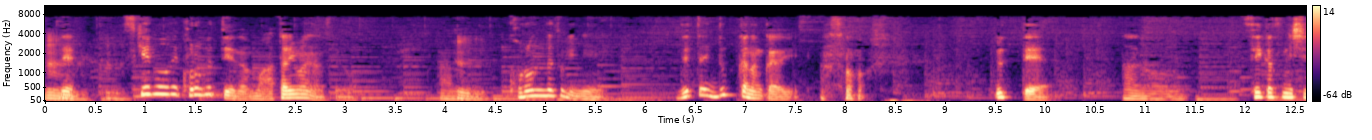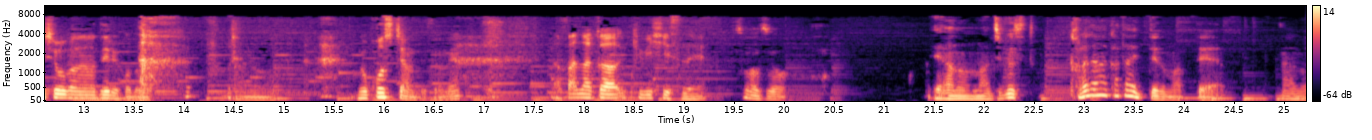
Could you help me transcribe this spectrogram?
うんでうんスケボーで転ぶっていうのはまあ当たり前なんですけど、あの、うん。転んだ時に、絶対どっかなんか、あの、打って、あの、生活に支障が出るほど、あの、残しちゃうんですよね。なかなか厳しいですね。そうなんですよ。で、あの、まあ、自分、体が硬いっていうのもあって、あの、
